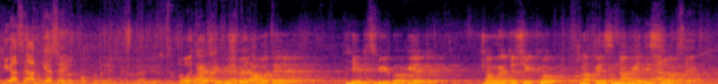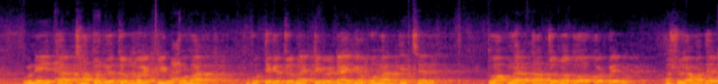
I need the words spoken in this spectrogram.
কি আছে? আর কি আছে? ও আরেকটি বিষয় আমাদের হিলস বিভাগের সম্মানিত শিক্ষক হাফেজ নাহিদ ইসলাম উনি তার ছাত্রদের জন্য একটি উপহার প্রত্যেকের জন্য একটি করে ডায়েরি উপহার দিচ্ছেন। তো আপনারা তার জন্য দোয়া করবেন। আসলে আমাদের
